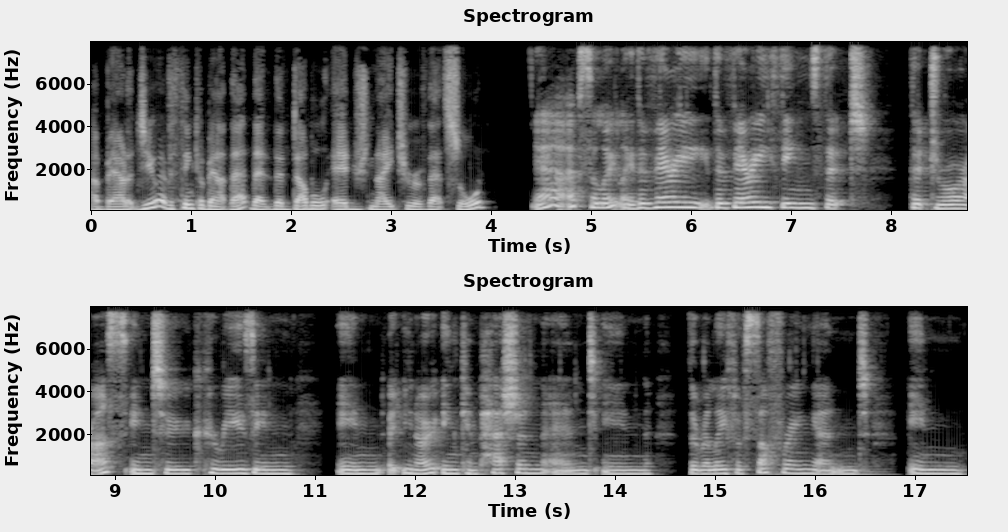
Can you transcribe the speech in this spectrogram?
about it. Do you ever think about that, that the double-edged nature of that sword? Yeah, absolutely. The very the very things that that draw us into careers in in you know in compassion and in the relief of suffering and in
